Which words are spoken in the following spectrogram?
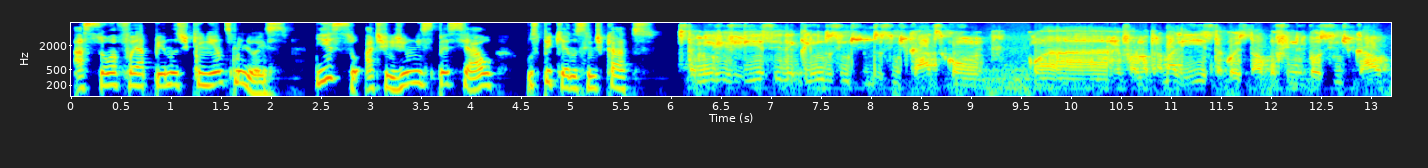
a soma foi apenas de 500 milhões. Isso atingiu em especial os pequenos sindicatos também vivi esse declínio dos sindicatos com, com a reforma trabalhista, coisa e tal, com o fim do imposto sindical,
